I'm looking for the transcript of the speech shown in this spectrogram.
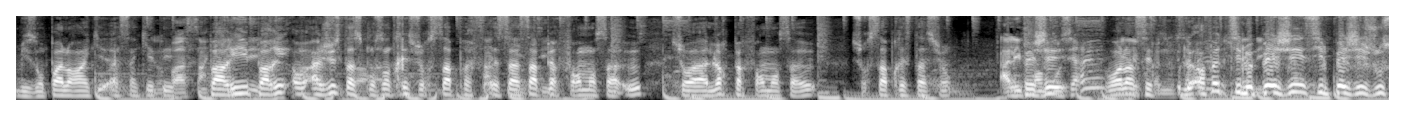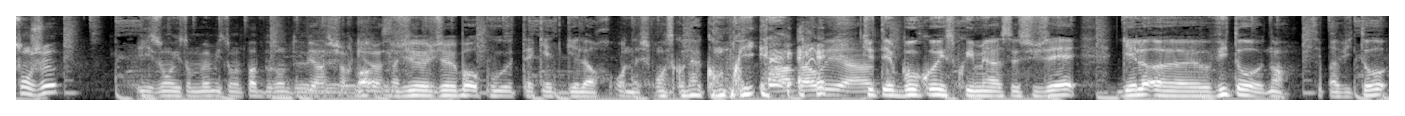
mais ils ont pas leur inqui- à s'inquiéter. Paris, Paris a juste à se concentrer sur sa, sa, performance à eux, sur leur performance à eux, sur sa prestation. Allez, PSG, au sérieux. voilà, Ils c'est prennent au le- en sérieux, fait si le PSG, si le PSG joue son jeu, ils ont ils ont même ils ont même pas besoin de Bien sûr Bon, je, je, beaucoup, t'inquiète, Gaylor, on a, je pense qu'on a compris. Ah bah oui, hein. tu t'es beaucoup exprimé à ce sujet. Gaylor, euh, Vito, non, c'est pas Vito,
